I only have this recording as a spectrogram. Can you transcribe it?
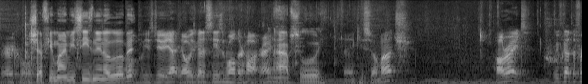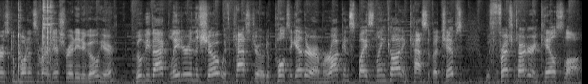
Very cool. Chef, you mind me seasoning a little Oh, bit? please do. Yeah, you always got to season while they're hot, right? Absolutely. Thank you so much. All right, we've got the first components of our dish ready to go here. We'll be back later in the show with Castro to pull together our Moroccan spice lingcod and cassava chips with fresh tartar and kale slaw.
